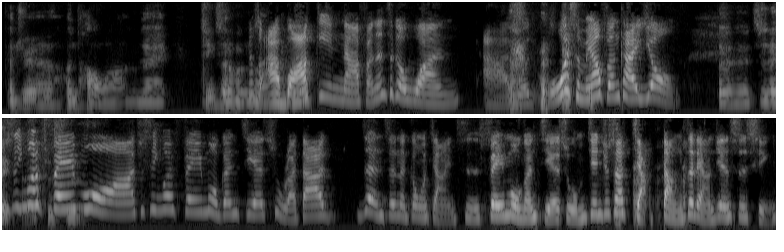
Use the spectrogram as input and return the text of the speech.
感觉很好啊，对不对？精神很好。啊，不要紧呐，反正这个碗。啊，我我为什么要分开用？对 对，之类，就是因为飞沫啊，就是因为飞沫跟接触来，大家认真的跟我讲一次飞沫跟接触。我们今天就是要讲挡这两件事情。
